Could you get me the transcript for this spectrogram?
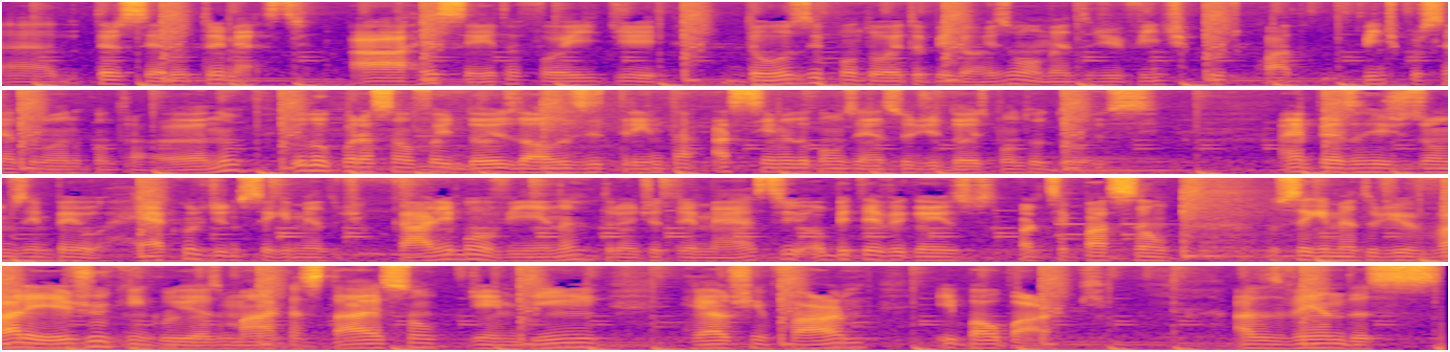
é, do terceiro trimestre. A receita foi de 12,8 bilhões, um aumento de 20%, 20 no ano contra ano, e o lucro foi 2 dólares e 30 acima do consenso de 2,12. A empresa registrou um desempenho recorde no segmento de carne bovina durante o trimestre, obteve ganhos de participação no segmento de varejo, que inclui as marcas Tyson, Jim Beam, Helshin Farm e Ballpark. As vendas,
